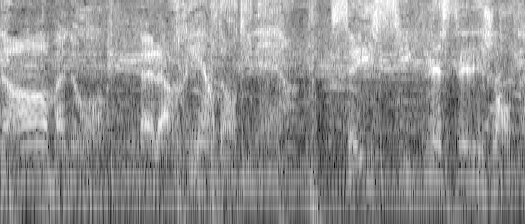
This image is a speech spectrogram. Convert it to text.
Non, Mano, elle a rien d'ordinaire. C'est ici que naissent les légendes.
